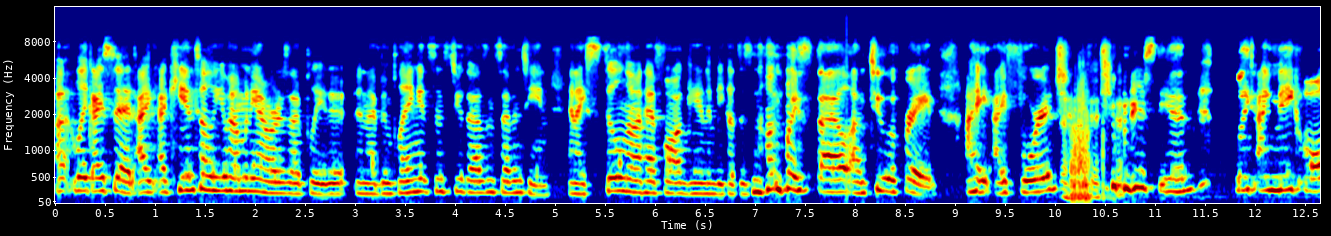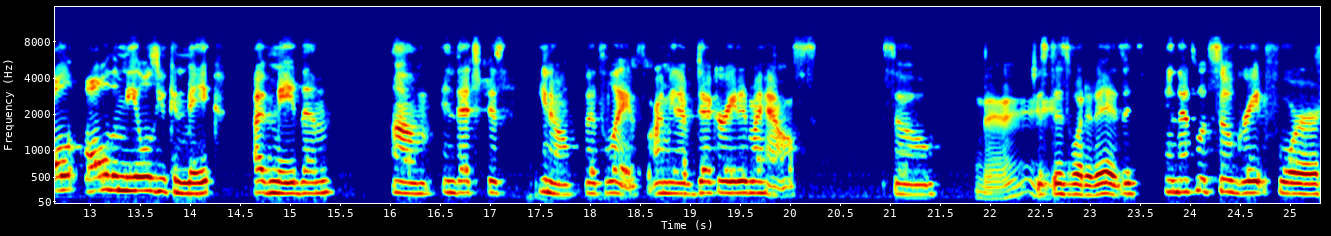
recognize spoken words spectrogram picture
uh, like I said, I, I can't tell you how many hours I played it, and I've been playing it since 2017, and I still not have Fog Ganon because it's not my style. I'm too afraid. I, I forage. Do you understand? Like I make all all the meals you can make. I've made them, um, and that's just you know that's life. I mean, I've decorated my house, so Hey. just is what it is. It's and that's what's so great for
